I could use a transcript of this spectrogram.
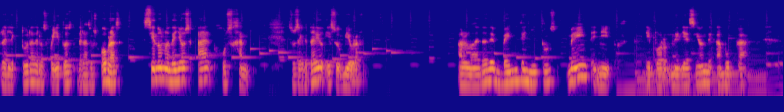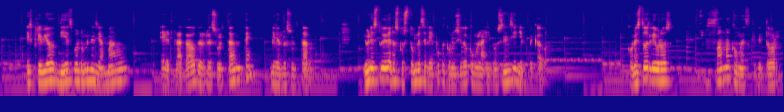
relectura de los folletos de las dos obras, siendo uno de ellos Al-Hushan, su secretario y su biógrafo. A la edad de 20 añitos, 20 añitos, y por mediación de Abu escribió 10 volúmenes llamados El Tratado del Resultante y del Resultado, y un estudio de las costumbres de la época conocido como la inocencia y el pecado. Con estos libros, su fama como escritor,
